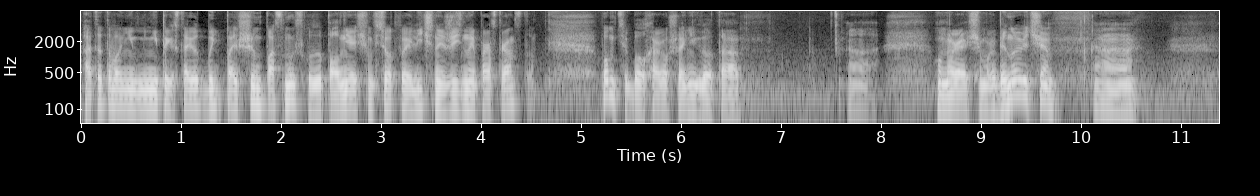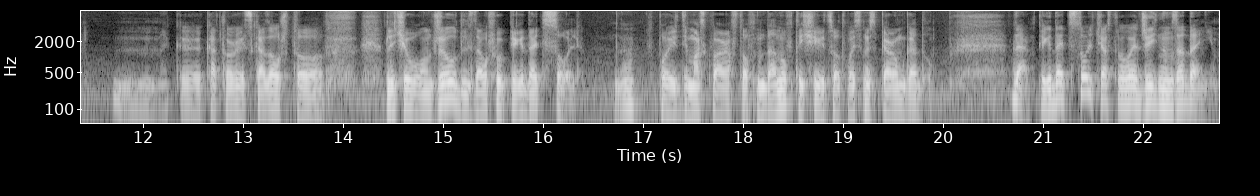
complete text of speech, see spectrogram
от этого не, не перестает быть большим по смыслу, заполняющим все твое личное жизненное пространство. Помните, был хороший анекдот о, о умирающем Рабиновиче, о который сказал, что для чего он жил, для того, чтобы передать соль да, в поезде Москва-Ростов-на-Дону в 1981 году. Да, передать соль часто бывает жизненным заданием.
